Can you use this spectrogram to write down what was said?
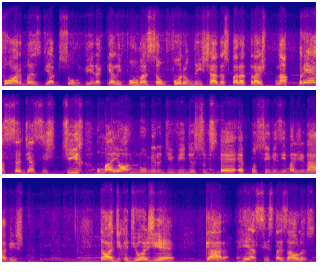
formas de absorver aquela informação foram deixadas para trás na pressa de assistir o maior número de vídeos é, é, possíveis e imagináveis. Então a dica de hoje é, cara, reassista as aulas,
